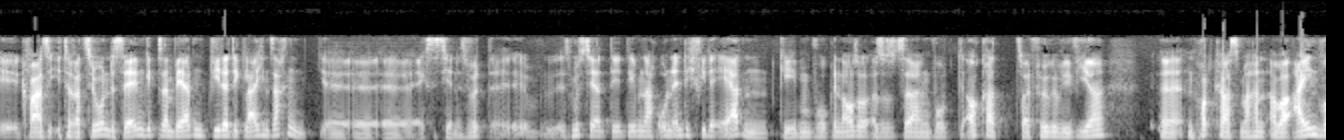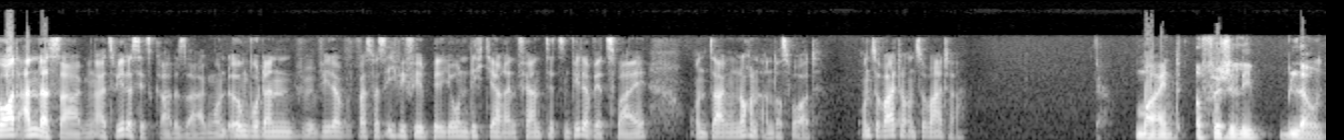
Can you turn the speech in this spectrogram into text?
äh, quasi Iterationen desselben gibt, dann werden wieder die gleichen Sachen äh, äh, existieren. Es wird, äh, es müsste ja de demnach unendlich viele Erden geben, wo genauso, also sozusagen, wo auch gerade zwei Vögel wie wir einen Podcast machen, aber ein Wort anders sagen, als wir das jetzt gerade sagen. Und irgendwo dann wieder, was weiß ich, wie viele Billionen Lichtjahre entfernt sitzen wieder wir zwei und sagen noch ein anderes Wort. Und so weiter und so weiter. Mind officially blown.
